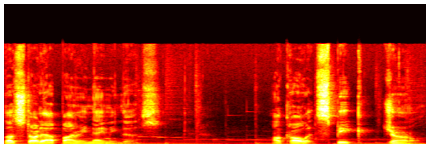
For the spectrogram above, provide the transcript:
Let's start out by renaming this. I'll call it Speak Journal.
